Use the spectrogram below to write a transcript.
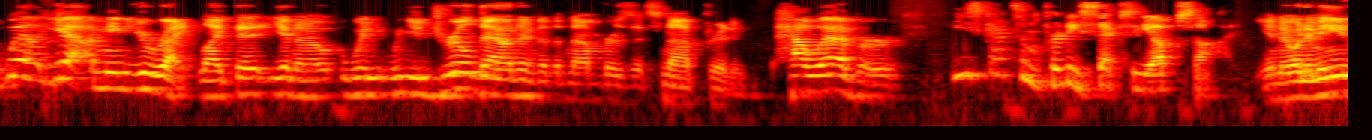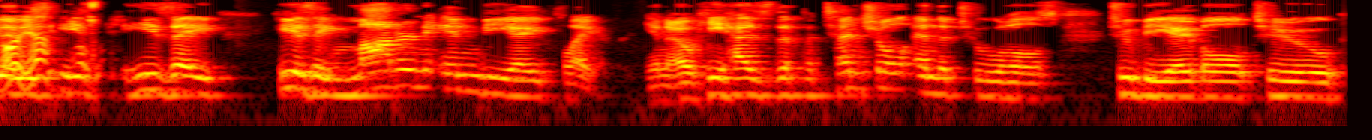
Well, yeah, I mean, you're right. Like the, you know, when when you drill down into the numbers, it's not pretty. However, he's got some pretty sexy upside. You know what I mean? Oh, yeah. he's, he's he's a he is a modern NBA player. You know, he has the potential and the tools to be able to,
